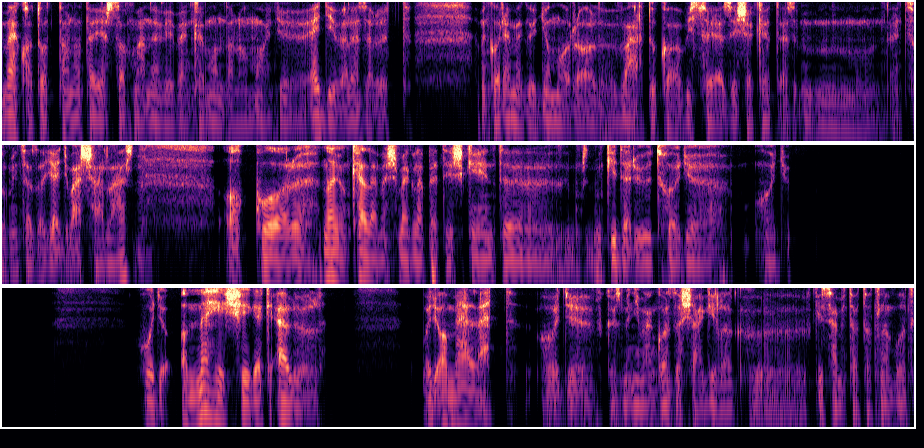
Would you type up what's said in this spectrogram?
meghatottan a teljes szakmán nevében kell mondanom, hogy egy évvel ezelőtt amikor remegő gyomorral vártuk a visszajelzéseket, ez, mm, egy szó mint ez a jegyvásárlást, akkor nagyon kellemes meglepetésként kiderült, hogy, hogy, hogy a nehézségek elől, vagy amellett, hogy közben nyilván gazdaságilag kiszámíthatatlan volt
